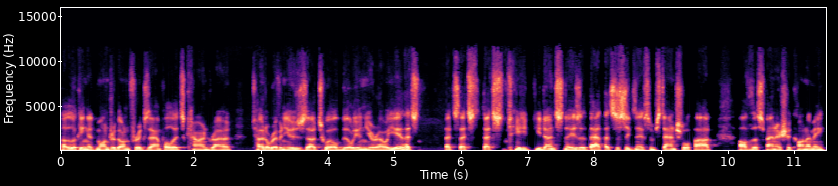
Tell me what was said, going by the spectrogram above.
So looking at Mondragon, for example, its current uh, total revenues is uh, 12 billion euro a year. That's that's that's that's you don't sneeze at that. That's a substantial part of the Spanish economy.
